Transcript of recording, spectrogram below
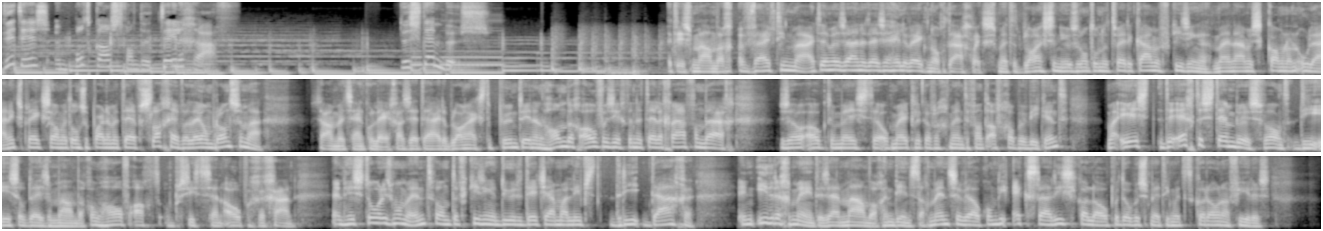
Dit is een podcast van De Telegraaf. De Stembus. Het is maandag 15 maart en we zijn er deze hele week nog dagelijks met het belangrijkste nieuws rondom de Tweede Kamerverkiezingen. Mijn naam is Cameron Oela en ik spreek zo met onze parlementair verslaggever Leon Brandsema. Samen met zijn collega zette hij de belangrijkste punten in een handig overzicht in de Telegraaf vandaag. Zo ook de meest opmerkelijke fragmenten van het afgelopen weekend. Maar eerst de echte stembus, want die is op deze maandag om half acht, om precies te zijn, opengegaan. Een historisch moment, want de verkiezingen duren dit jaar maar liefst drie dagen. In iedere gemeente zijn maandag en dinsdag mensen welkom die extra risico lopen door besmetting met het coronavirus.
